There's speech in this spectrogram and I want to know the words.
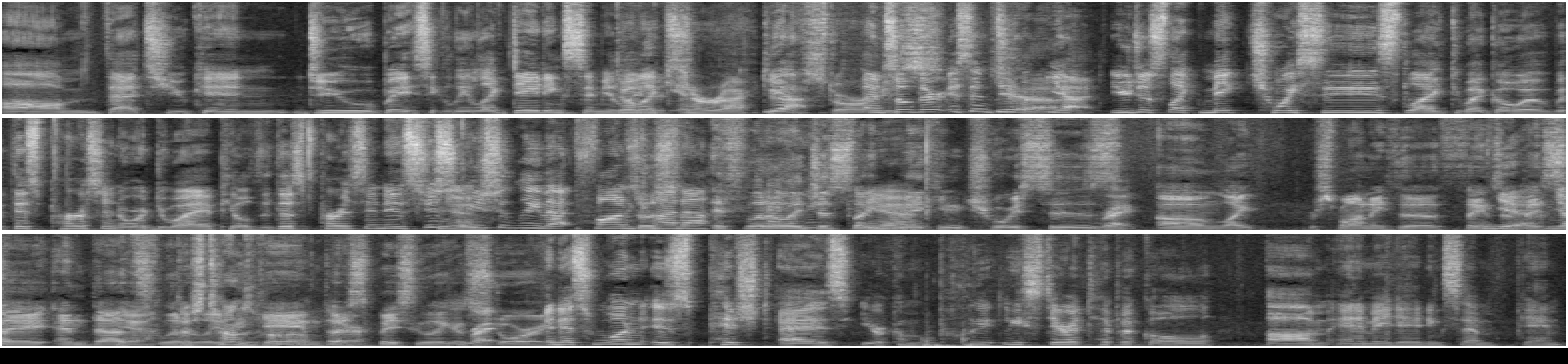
um, that you can do basically like dating simulators. They're like interactive yeah. stories. And so there isn't Yeah. yeah. you just like make choices like do I go with this person or do I appeal to this person? It's just Yeah. usually that fun So kind of it's, it's literally just like Yeah. making choices, Right. Um, like responding to the things Yeah. that they say, and that's Yeah, literally tons the game. out But it's basically like a Right. story. And this one is pitched as your completely stereotypical um, anime dating sim game.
